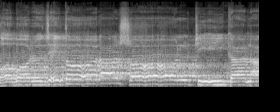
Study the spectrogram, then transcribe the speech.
কবর যে তোরা সল ঠিকানা।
